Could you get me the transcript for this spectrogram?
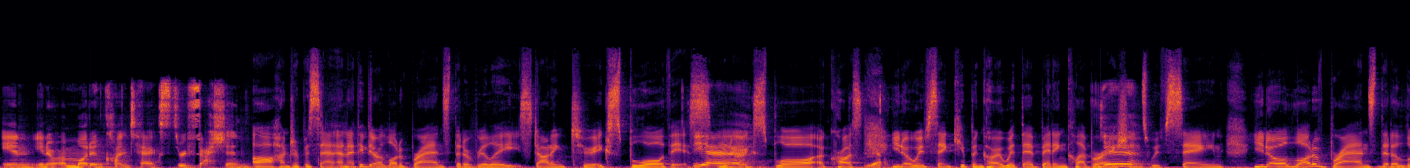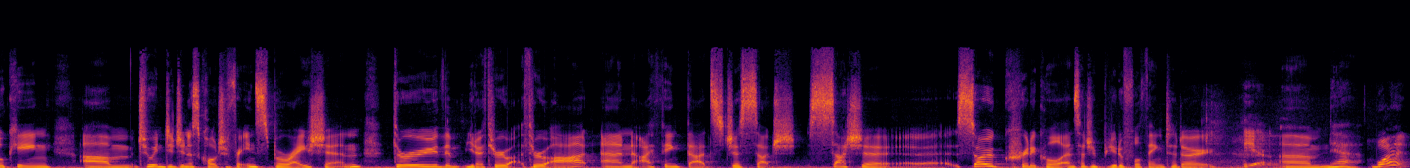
in you know a modern context through fashion. Oh 100% and i think there are a lot of brands that are really starting to explore this yeah you know explore across yeah. you know we've seen kip and co with their bedding collaborations. Yeah. we've seen you know a lot of brands that are looking um, to indigenous culture for inspiration through the you know through through art. And i think that's just such such a so critical and such a beautiful thing to do. Yeah. Um, yeah. What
